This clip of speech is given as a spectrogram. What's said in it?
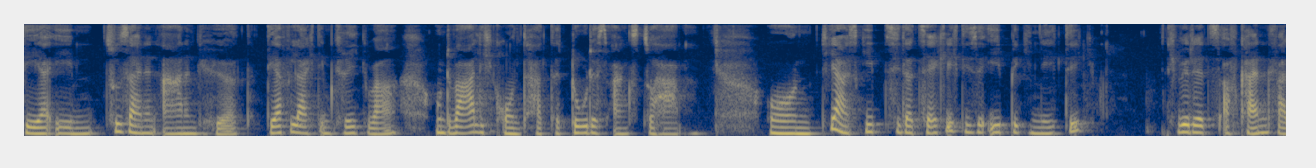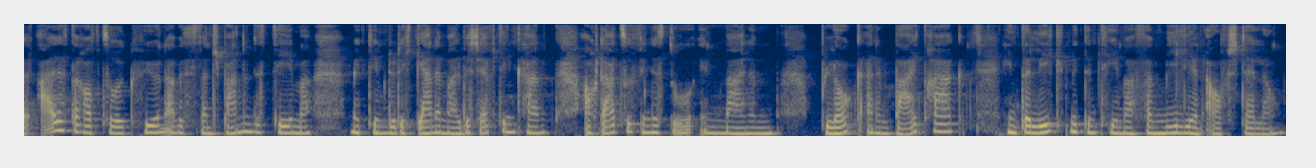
der eben zu seinen Ahnen gehört, der vielleicht im Krieg war und wahrlich Grund hatte, Todesangst zu haben. Und ja, es gibt sie tatsächlich, diese Epigenetik, ich würde jetzt auf keinen Fall alles darauf zurückführen, aber es ist ein spannendes Thema, mit dem du dich gerne mal beschäftigen kannst. Auch dazu findest du in meinem Blog einen Beitrag hinterlegt mit dem Thema Familienaufstellung.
